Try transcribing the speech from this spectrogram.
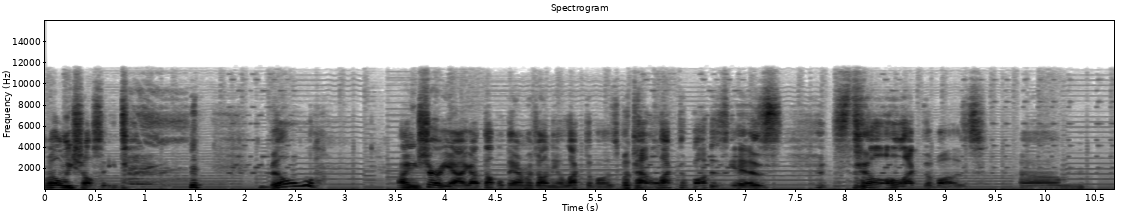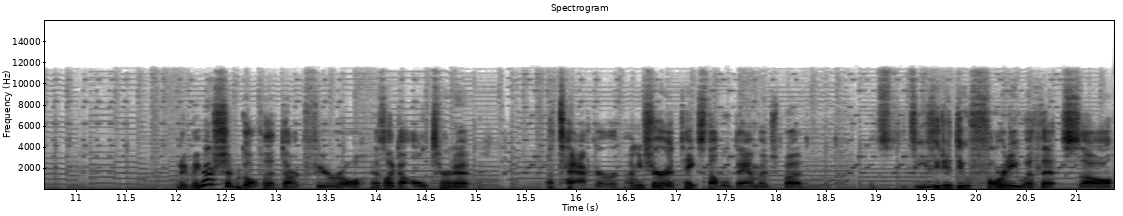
well, we shall see. Bill? I mean, sure, yeah, I got double damage on the Electabuzz, but that Electabuzz is still Electabuzz. Um, wait, maybe I should go for the Dark Fearow as like an alternate attacker. I mean, sure, it takes double damage, but it's, it's easy to do 40 with it, so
